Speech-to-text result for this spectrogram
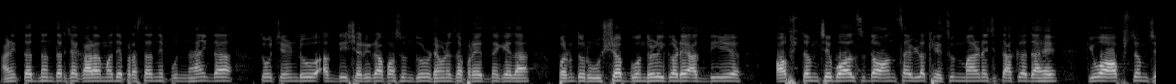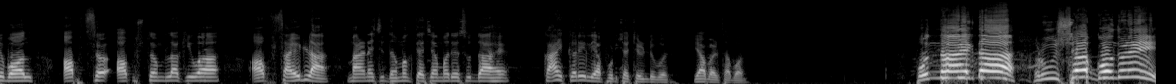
आणि तदनंतरच्या काळामध्ये प्रसादने पुन्हा एकदा तो चेंडू अगदी शरीरापासून दूर ठेवण्याचा प्रयत्न केला. परंतु ऋषभ गोंधळीकडे अगदी ऑफस्टमचे बॉल सुद्धा ऑन साईडला खेचून मारण्याची ताकद आहे. किंवा ऑफस्टमचे बॉल ऑफ ऑफस्टमला किंवा ऑफ साईडला मारण्याची धमक त्याच्यामध्ये सुद्धा आहे. काय करेल या पुढच्या चेंडूवर? या बॉलचा बॉल पुन्हा एकदा Rishabh Gondhali.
